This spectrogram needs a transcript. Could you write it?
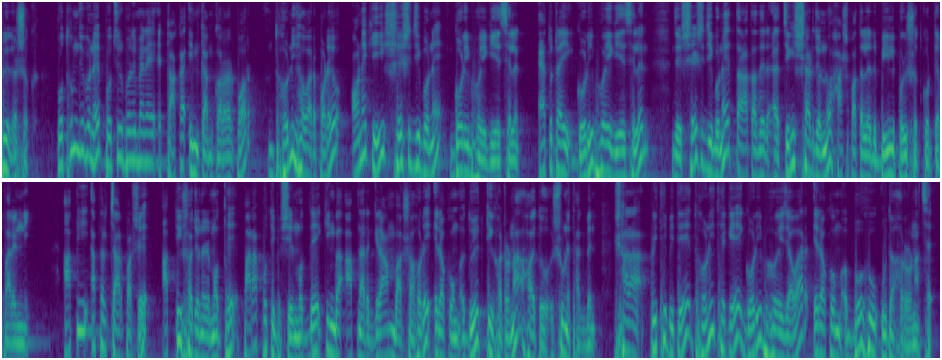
প্রিয় দর্শক, প্রথম জীবনে প্রচুর পরিমাণে টাকা ইনকাম করার পর, ধনী হওয়ার পরেও অনেকেই শেষ জীবনে গরিব হয়ে গিয়েছিলেন। এতটাই গরিব হয়ে গিয়েছিলেন যে শেষ জীবনে তারা তাদের চিকিৎসার জন্য হাসপাতালের বিল পরিশোধ করতে পারেননি। আপনি আপনার চারপাশে আত্মীয় স্বজনের মধ্যে, পাড়া প্রতিবেশীর মধ্যে কিংবা আপনার গ্রাম বা শহরে এরকম দু একটি ঘটনা হয়তো শুনে থাকবেন। সারা পৃথিবীতে ধনী থেকে গরিব হয়ে যাওয়ার এরকম বহু উদাহরণ আছে।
